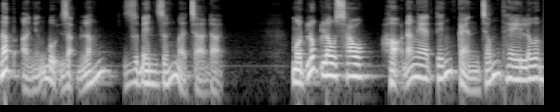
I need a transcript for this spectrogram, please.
nấp ở những bụi rậm lớn bên dưới mà chờ đợi. Một lúc lâu sau, họ đã nghe tiếng kèn trống thê lương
